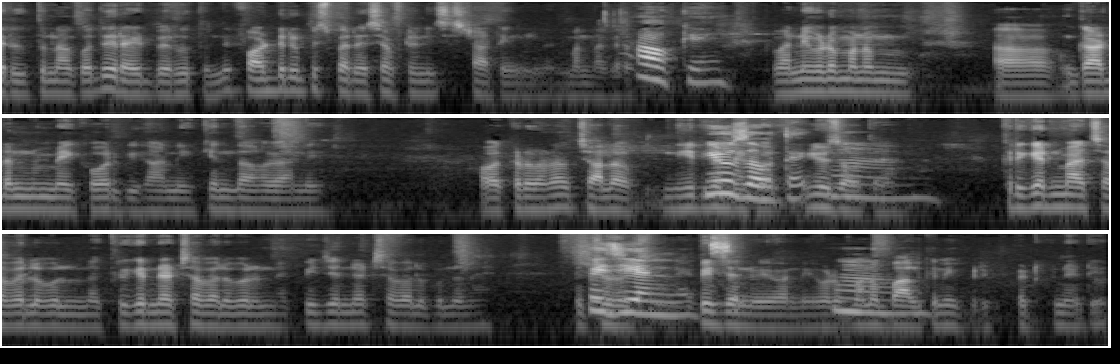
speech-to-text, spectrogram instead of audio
పెరుగుతున్న కొద్దీ రైట్ పెరుగుతుంది. ఫార్టీ రూపీస్ పర్ ఎస్ఎఫ్టీ నుంచి స్టార్టింగ్ ఉంది మన దగ్గర. ఓకే. ఇవన్నీ కూడా మనం గార్డెన్ మేక్ ఓవర్కి కానీ కింద కానీ అక్కడ కూడా చాలా నీట్గా Use అవుతాయి. యూజ్ అవుతాయి. క్రికెట్ మ్యాచ్ అవైలబుల్ ఉన్నాయి క్రికెట్ నెట్స్ అవైలబుల్ ఉన్నాయి పిజన్ నెట్స్ అవైలబుల్ ఉన్నాయి. పిజన్ ఇవన్నీ కూడా మన బాల్కనీ పెట్టుకునేవి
